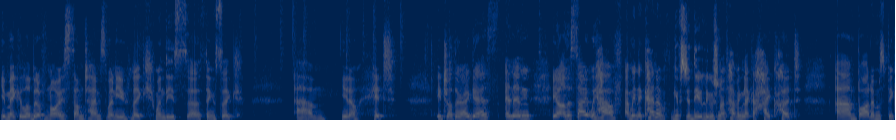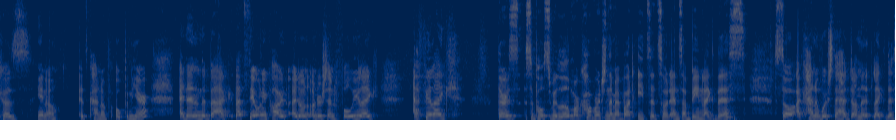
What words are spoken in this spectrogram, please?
You make a little bit of noise sometimes when you like, when these uh, things like, um, you know, hit each other, I guess. And then, you know, on the side we have, I mean, it kind of gives you the illusion of having like a high cut um, bottoms because, you know, it's kind of open here. And then in the back, that's the only part I don't understand fully. Like, I feel like there's supposed to be a little more coverage and then my butt eats it, so it ends up being like this. So I kind of wish they had done it like this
